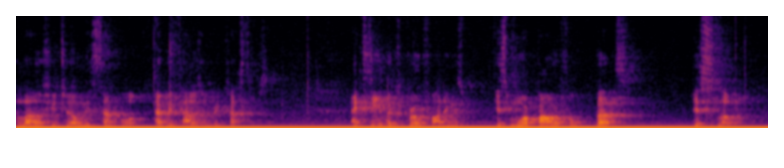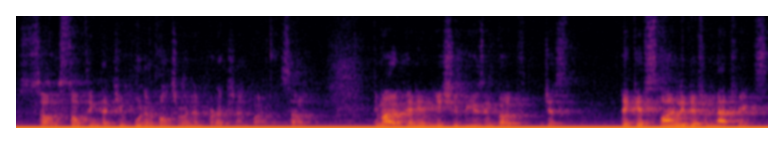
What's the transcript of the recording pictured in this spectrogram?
allows you to only sample every thousand requests or so. Xdebug profiling is, is more powerful, but is slower. So it's something that you wouldn't want to run in production environment. So in my opinion, you should be using both. Just they give slightly different metrics.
